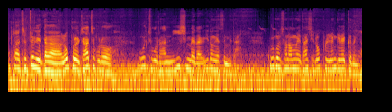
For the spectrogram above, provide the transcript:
아까 저쪽에 있다가 로프를 좌측으로 우측으로 한 20m 이동했습니다. 굵은 소나무에 다시 로프를 연결했거든요.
